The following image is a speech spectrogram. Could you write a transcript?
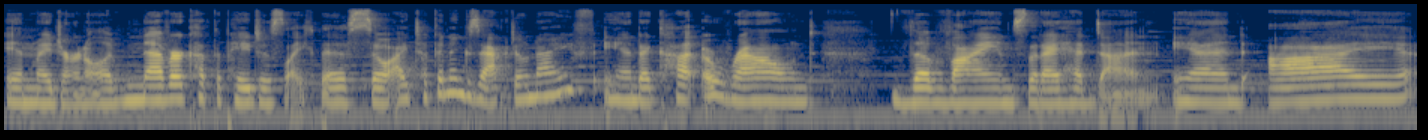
in my journal. I've never cut the pages like this. So I took an X-Acto knife and I cut around the vines that I had done. And I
